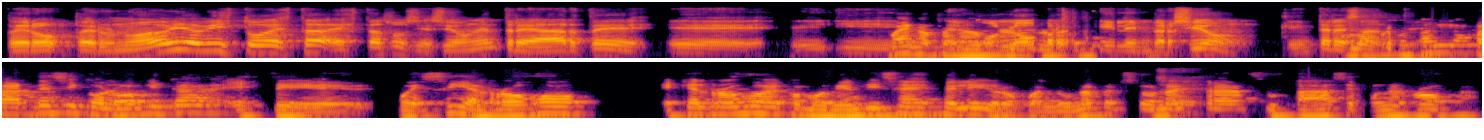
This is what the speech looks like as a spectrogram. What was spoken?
Pero, pero no había visto esta, esta asociación entre arte eh, y, y Bueno, el pero- color claro. y la inversión. Qué interesante. en la parte psicológica, este, pues sí, el rojo, es que el rojo, como bien dices, es peligro. Cuando una persona Sí. está asustada se pone roja.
